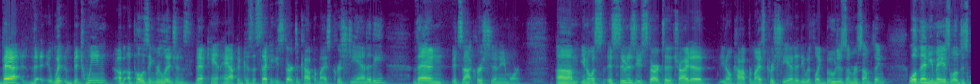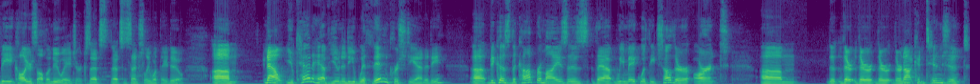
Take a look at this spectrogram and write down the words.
that with, between opposing religions, that can't happen, because the second you start to compromise Christianity, then it's not Christian anymore. Um, you know, as, as, soon as you start to try to, you know, compromise Christianity with like Buddhism or something, well, then you may as well just be call yourself a New Ager because that's that's essentially what they do. Um, now, you can have unity within Christianity. uh, because the compromises that we make with each other aren't um, they're, they're, they're, they're not contingent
